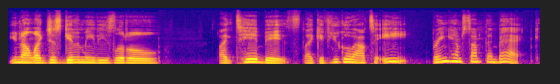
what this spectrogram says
You know like just giving me these little like tidbits. Like if you go out to eat bring him something back.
